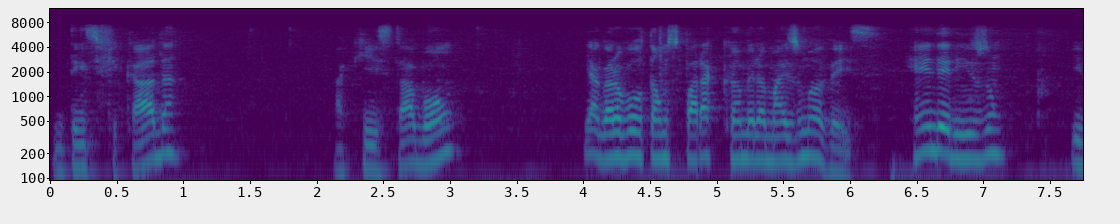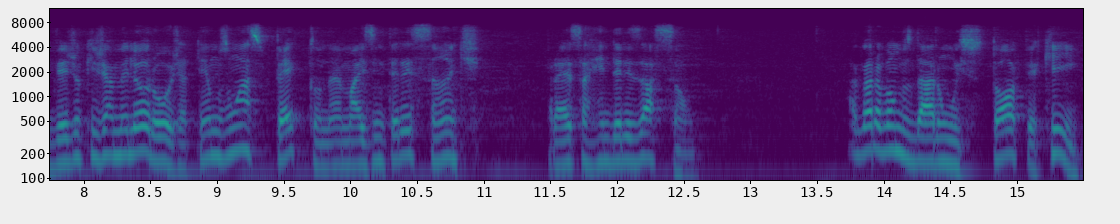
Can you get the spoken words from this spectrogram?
intensificada. Aqui está bom. E agora voltamos para a câmera mais uma vez. Renderizo e vejam que já melhorou, já temos um aspecto né, mais interessante para essa renderização. Agora vamos dar um stop aqui,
